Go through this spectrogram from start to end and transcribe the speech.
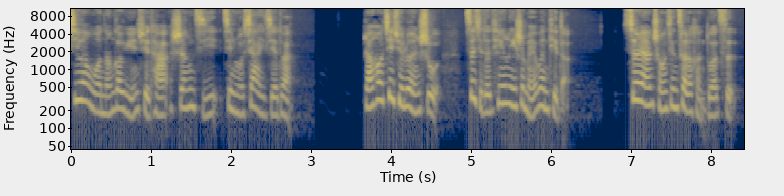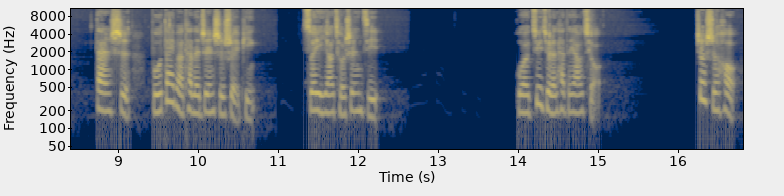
希望我能够允许他升级进入下一阶段，然后继续论述自己的听力是没问题的。虽然重新测了很多次，但是不代表他的真实水平，所以要求升级。我拒绝了他的要求。这时候，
